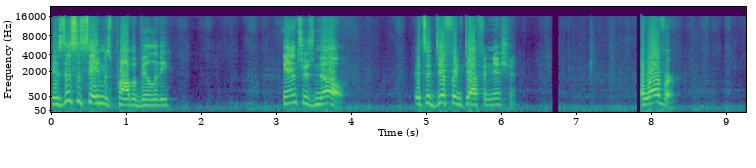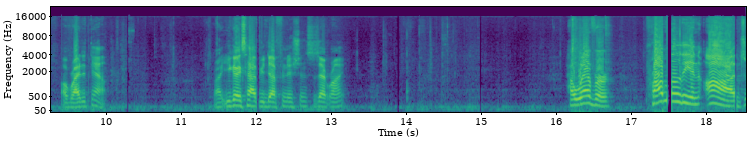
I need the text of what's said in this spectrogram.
is this the same as probability? The answer is no. It's a different definition. However, I'll write it down. Right? You guys have your definitions, is that right? However, probability and odds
